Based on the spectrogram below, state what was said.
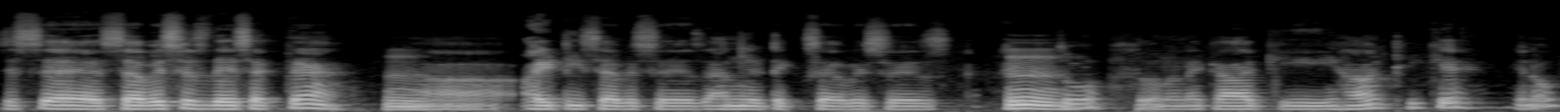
जिससे सर्विसेज़ दे सकते हैं आईटी सर्विसेज़ एनालिटिक सर्विसेज़ हम्म। तो, तो उन्होंने कहा कि हाँ ठीक है यू नो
